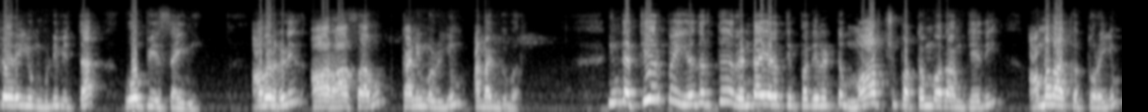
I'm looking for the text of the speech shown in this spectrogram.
பேரையும் விடுவித்தார் ஓ பி சைனி. அவர்களில் ஆர் ஆசாவும் கனிமொழியும் அடங்குவர். இந்த தீர்ப்பை எதிர்த்து இரண்டாயிரத்தி பதினெட்டு மார்ச் பத்தொன்பதாம் தேதி அமலாக்கத்துறையும்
